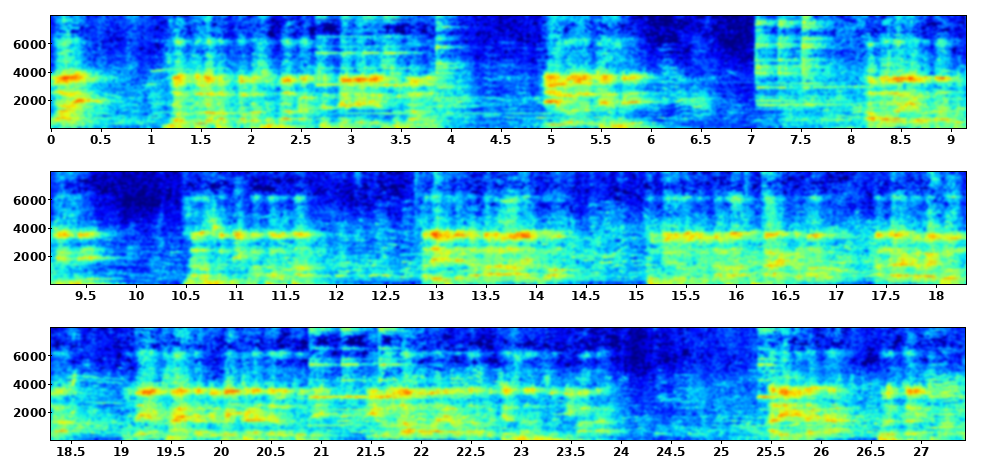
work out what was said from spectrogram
వారి భక్తుల బతుకమ్మ శుభాకాంక్షలు తెలియజేస్తున్నాము. ఈ రోజు వచ్చేసి అమ్మవారి అవతారం వచ్చేసి సరస్వతి మాత అవతారం. అదేవిధంగా మన ఆలయంలో తొమ్మిది రోజులు నవరాత్రి కార్యక్రమాలు అంగరంగ వైభవంగా ఉదయం సాయంత్రం నిర్వహించడం జరుగుతుంది. ఈ రోజు అమ్మవారి అవతారం వచ్చే సరస్వతి మాత. అదేవిధంగా పురస్కరించుకొని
